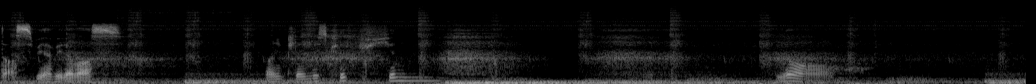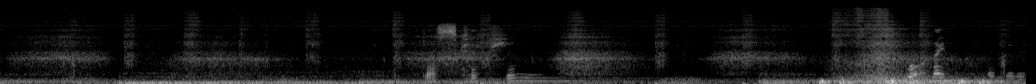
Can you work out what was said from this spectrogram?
Das wäre wieder was. Ein kleines Köpfchen. Ja. Das Köpfchen. Oh nein! nein, nein, nein.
